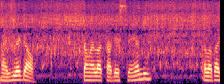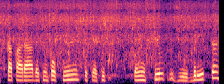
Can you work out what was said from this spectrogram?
Mas legal. Então ela está descendo. Ela vai ficar parada aqui um pouquinho, porque aqui tem um filtro de brita.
